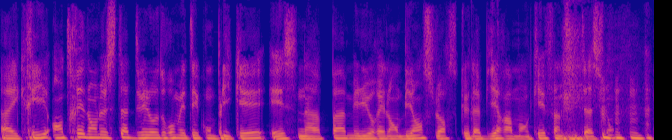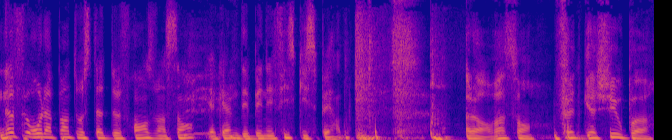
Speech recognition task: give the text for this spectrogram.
a écrit Entrer dans le stade Vélodrome était compliqué et ce n'a pas amélioré l'ambiance lorsque la bière a manqué. Fin de citation. 9 euros la pinte au Stade de France, Vincent. Il y a quand même des bénéfices qui se perdent. Alors, Vincent, faites gâcher ou pas?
